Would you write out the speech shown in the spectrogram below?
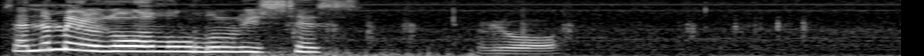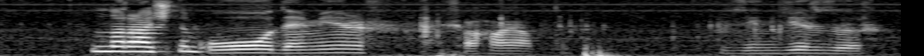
Senden mi geliyor zor zor ses? Yo. Bunları açtım. O demir. Şaka yaptım. Zincir zırh.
